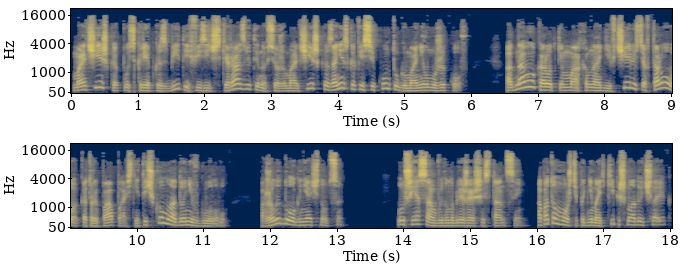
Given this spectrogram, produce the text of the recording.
Мальчишка, пусть крепко сбитый физически развитый, но все же мальчишка, за несколько секунд угомонил мужиков. Одного коротким махом ноги в челюсть, а второго, который поопаснее, тычком ладони в голову. Пожалуй, долго не очнуться. Лучше я сам выйду на ближайшей станции. А потом можете поднимать кипиш, молодой человек.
